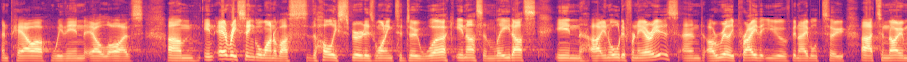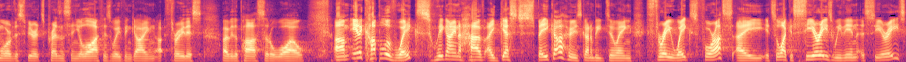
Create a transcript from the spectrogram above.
and power within our lives. Um, in every single one of us, the Holy Spirit is wanting to do work in us and lead us in, uh, in all different areas. And I really pray that you have been able to, uh, to know more of the Spirit's presence in your life as we've been going through this over the past little while. Um, in a couple of weeks, we're going to have a guest speaker who's going to be doing three weeks for us. A, it's like a series within a series,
